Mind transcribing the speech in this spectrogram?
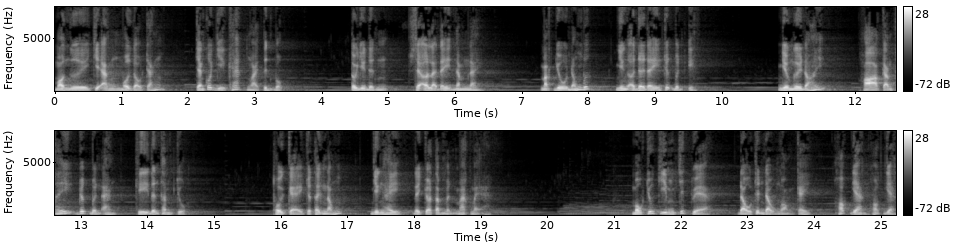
Mọi người chỉ ăn mỗi gạo trắng, chẳng có gì khác ngoài tinh bột. Tôi dự định sẽ ở lại đây năm nay. Mặc dù nóng bức, nhưng ở nơi đây rất bình yên. Nhiều người nói họ cảm thấy rất bình an khi đến thăm chùa. Thôi kệ cho thân nóng, nhưng hay để cho tâm mình mát mẻ. Một chú chim chích chòe đầu trên đầu ngọn cây, hót giang hót giang.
